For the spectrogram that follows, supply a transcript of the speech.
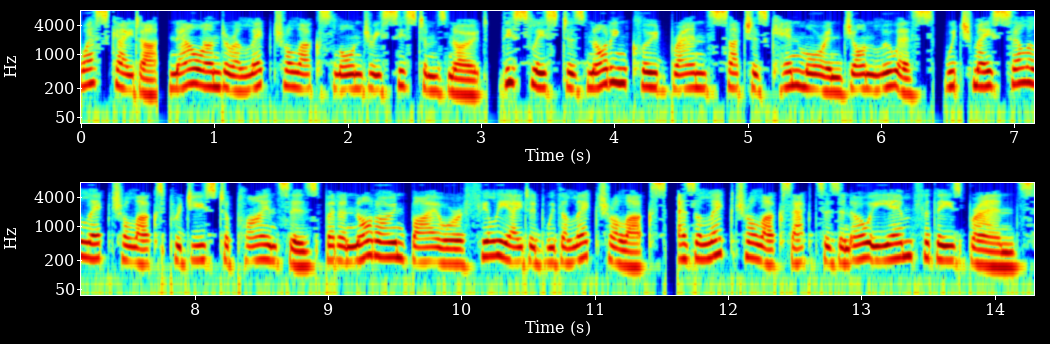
Wascator, now under Electrolux Laundry Systems Note. This list does not include brands such as Kenmore and John Lewis, which may sell Electrolux-produced appliances but are not owned by or affiliated with Electrolux, as Electrolux acts as an OEM for these brands.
